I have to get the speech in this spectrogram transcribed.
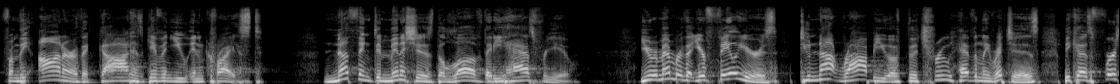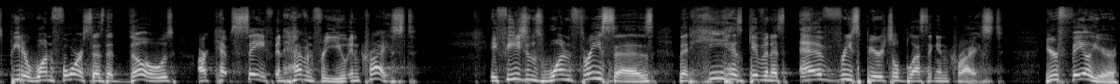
from the honor that God has given you in Christ. Nothing diminishes the love that he has for you. You remember that your failures do not rob you of the true heavenly riches because 1 Peter 1 4 says that those are kept safe in heaven for you in Christ. Ephesians 1 3 says that he has given us every spiritual blessing in Christ. Your failure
